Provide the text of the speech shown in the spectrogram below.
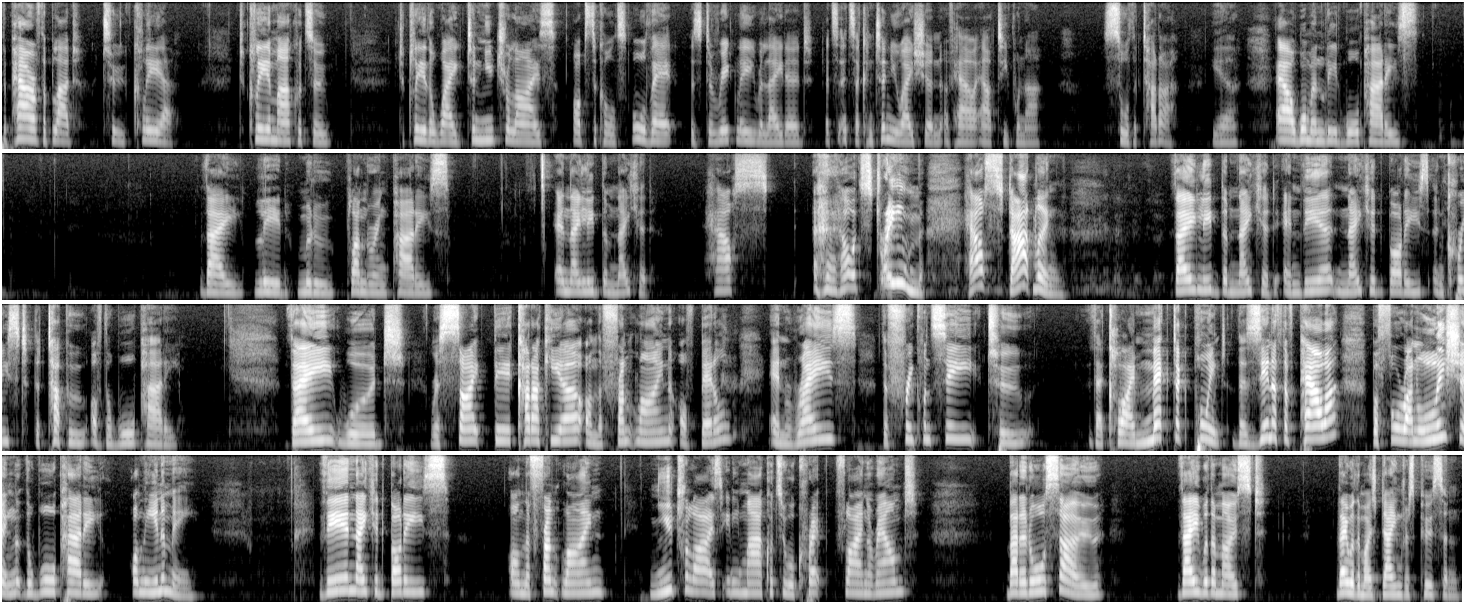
the power of the blood to clear, clear makutu, to clear the way, to neutralise obstacles, all that is directly related. It's, it's a continuation of how our tipuna saw the tara. Yeah. Our woman led war parties. They led muru plundering parties and they led them naked. How, how extreme! How startling! They led them naked, and their naked bodies increased the tapu of the war party. They would recite their karakia on the front line of battle and raise the frequency to the climactic point, the zenith of power, before unleashing the war party on the enemy. Their naked bodies on the front line neutralised any makutu or crap flying around, but it also, they were the most, they were the most dangerous person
